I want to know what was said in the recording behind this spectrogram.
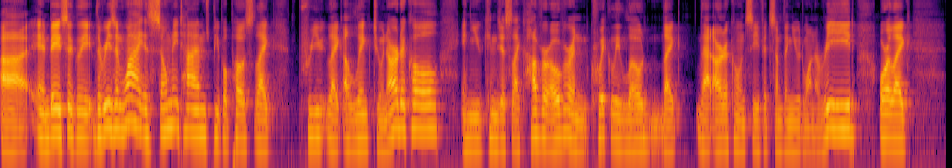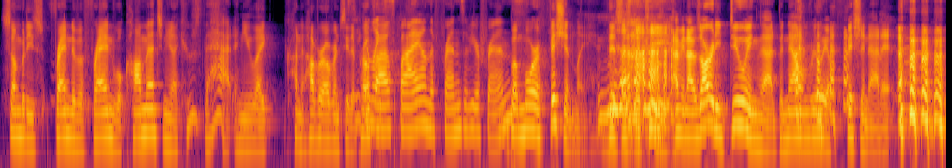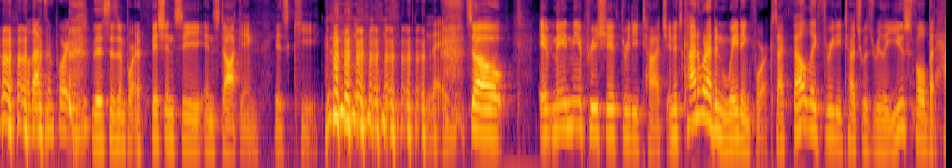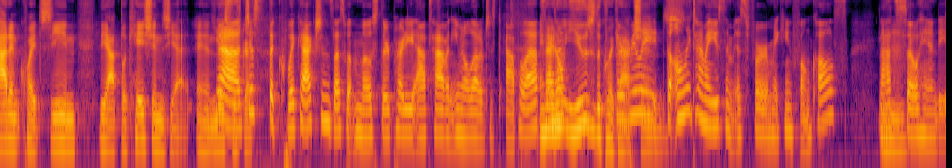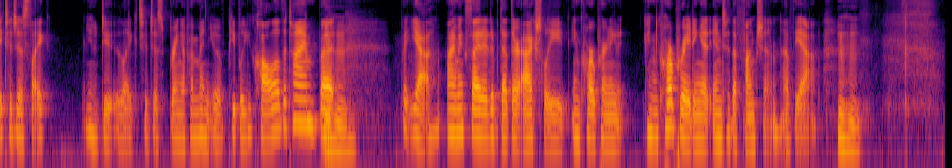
Uh, and basically, the reason why is so many times people post like pre like a link to an article, and you can just like hover over and quickly load like that article and see if it's something you would want to read, or like somebody's friend of a friend will comment, and you're like, "Who's that?" And you like kind of hover over and see So their you can profile. like spy on the friends of your friends. but more efficiently. This is the key. I mean, I was already doing that, but now I'm really efficient at it. well, that's important. this is important. Efficiency in stalking is key. Nice. So it made me appreciate 3D Touch, and it's kind of what I've been waiting for because I felt like 3D Touch was really useful, but hadn't quite seen the applications yet. And this yeah, just the quick actions. That's what most third-party apps have, and even a lot of just Apple apps. and I don't use the quick actions. Really, the only time I use them is for making phone calls. That's Mm-hmm. so handy to just like, you know, do like to just bring up a menu of people you call all the time. But, Mm-hmm. but yeah, I'm excited that they're actually incorporating incorporating it into the function of the app.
